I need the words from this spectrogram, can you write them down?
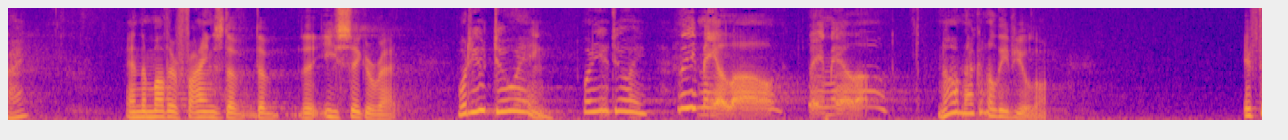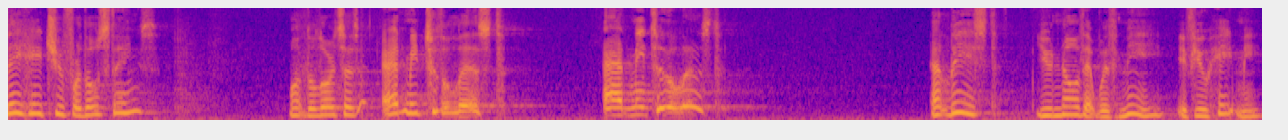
right? And the mother finds the, the, the e cigarette. What are you doing? What are you doing? Leave me alone. Leave me alone. No, I'm not going to leave you alone. If they hate you for those things, well, the Lord says, add me to the list. Add me to the list. At least you know that with me, if you hate me,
